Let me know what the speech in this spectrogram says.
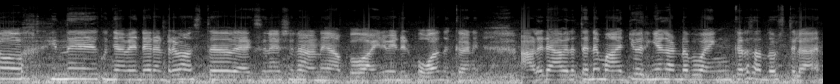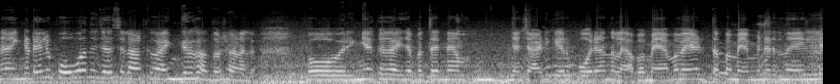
അപ്പോൾ ഇന്ന് കുഞ്ഞാവേന്റെ രണ്ടര മാസത്തെ വാക്സിനേഷൻ ആണ്. അപ്പോൾ അതിന് വേണ്ടിയിട്ട് പോകാൻ നിൽക്കുകയാണ് ആൾ രാവിലെ തന്നെ മാറ്റി ഒരുങ്ങിയാൽ കണ്ടപ്പോൾ ഭയങ്കര സന്തോഷത്തിലാണ് അങ്ങനെ എങ്ങോട്ടേലും പോകുമെന്ന് വിചാരിച്ചാൽ ആൾക്ക് ഭയങ്കര സന്തോഷമാണല്ലോ അപ്പോൾ ഒരുങ്ങിയൊക്കെ കഴിഞ്ഞപ്പോൾ തന്നെ ഞാൻ ചാടി കയറി പോരാന്നുള്ളത് അപ്പോൾ മേമ വേ എടുത്തപ്പോൾ മേമിന്റെ അടുത്ത് ഇല്ല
